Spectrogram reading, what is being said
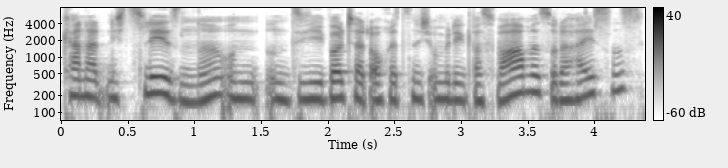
kann halt nichts lesen, ne? Und, und sie wollte halt auch jetzt nicht unbedingt was Warmes oder Heißes.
